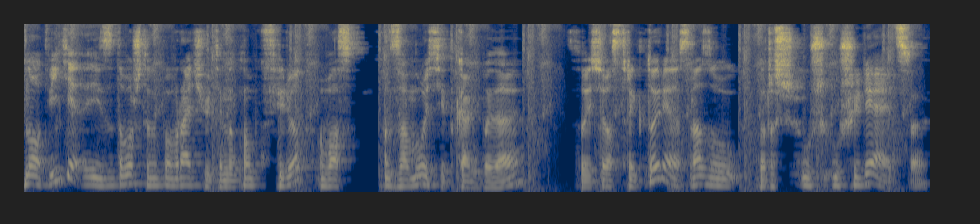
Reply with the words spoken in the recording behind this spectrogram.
Ну вот видите, из-за того, что вы поворачиваете на кнопку вперед, вас заносит как бы, да? То есть у вас траектория сразу уширяется.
